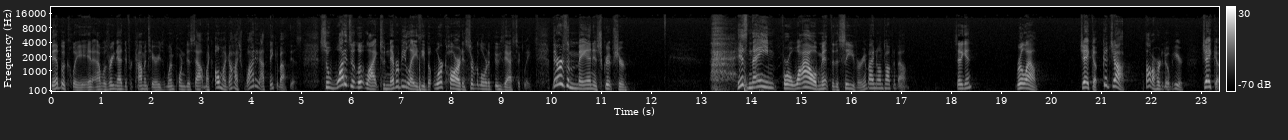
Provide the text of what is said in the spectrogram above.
biblically? And I was reading out different commentaries. One pointed this out. I'm like, oh my gosh, why did I think about this? So, what does it look like to never be lazy, but work hard and serve the Lord enthusiastically? There is a man in Scripture. His name for a while meant the deceiver. Anybody know I'm talking about? Say it again. Real loud. Jacob. Good job. I thought I heard it over here. Jacob.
